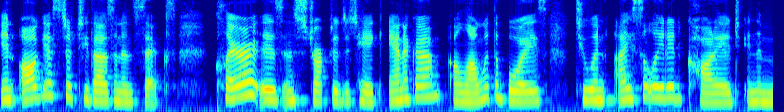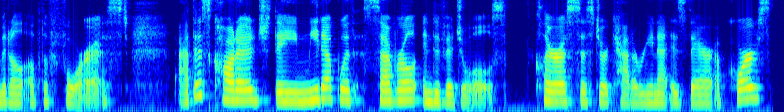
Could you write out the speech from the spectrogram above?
In August of 2006, Klara is instructed to take Annika, along with the boys, to an isolated cottage in the middle of the forest. At this cottage, they meet up with several individuals. Klara's sister Katerina is there, of course,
